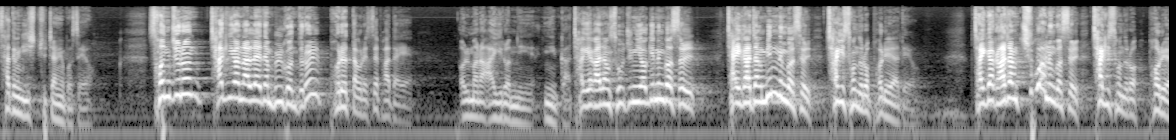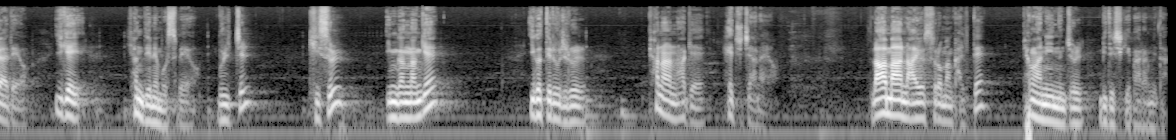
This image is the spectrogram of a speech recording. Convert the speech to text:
사도행 27장에 보세요. 선주는 자기가 날라야 될 물건들을 버렸다고 그랬어요 바다에. 얼마나 아이러니까 자기가 가장 소중히 여기는 것을 자기가 가장 믿는 것을 자기 손으로 버려야 돼요. 자기가 가장 추구하는 것을 자기 손으로 버려야 돼요. 이게 현대인의 모습이에요. 물질, 기술, 인간관계 이것들이 우리를 편안하게 해주지 않아요. 라마 나요스로만 갈 때 평안이 있는 줄 믿으시기 바랍니다.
